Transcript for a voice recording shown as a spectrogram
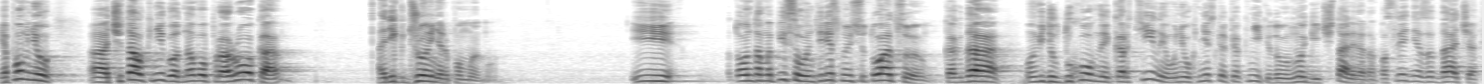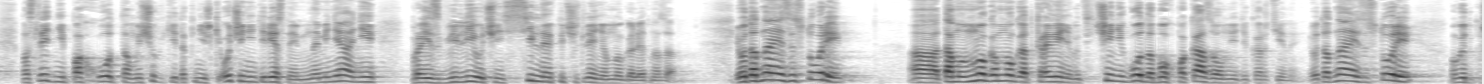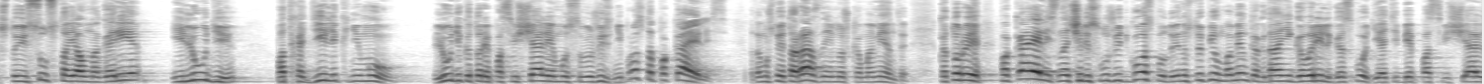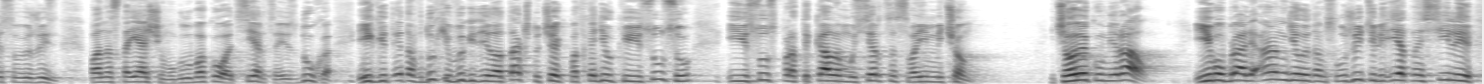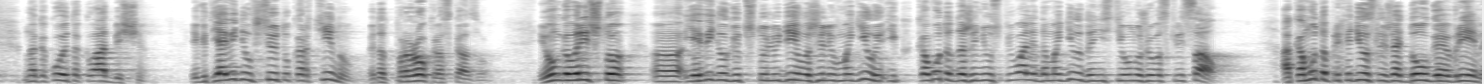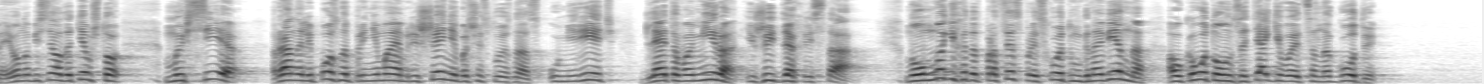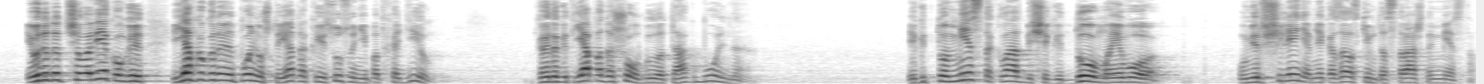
Я помню, а, читал книгу одного пророка, Рик Джойнер, по-моему. И он там описывал интересную ситуацию, когда он видел духовные картины, у него несколько книг, я думаю, многие читали, да, там, «Последняя задача», «Последний поход», там еще какие-то книжки, очень интересные. На меня они произвели очень сильное впечатление много лет назад. И вот одна из историй, а, там много-много откровений, говорит, в течение года Бог показывал мне эти картины. И вот одна из историй, он говорит, что Иисус стоял на горе, и люди подходили к Нему, люди, которые посвящали Ему свою жизнь, не просто покаялись, потому что это разные немножко моменты, которые покаялись, начали служить Господу, и наступил момент, когда они говорили, Господь, я тебе посвящаю свою жизнь по-настоящему, глубоко, от сердца, из духа. И говорит, это в духе выглядело так, что человек подходил к Иисусу, и Иисус протыкал ему сердце своим мечом. И человек умирал. И его брали ангелы, там, служители, и относили на какое-то кладбище. И говорит, я видел всю эту картину, этот пророк рассказывал. И он говорит, что э, я видел, говорит, что людей ложили в могилы, и кого-то даже не успевали до могилы донести, он уже воскресал. А кому-то приходилось лежать долгое время. И он объяснял это тем, что мы все рано или поздно принимаем решение, большинство из нас, умереть для этого мира и жить для Христа. Но у многих этот процесс происходит мгновенно, а у кого-то он затягивается на годы. И вот этот человек, он говорит, и я в какой-то момент понял, что я так к Иисусу не подходил. Когда, говорит, я подошел, было так больно. И, говорит, то место кладбища, говорит, до моего умерщвления мне казалось каким-то страшным местом.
